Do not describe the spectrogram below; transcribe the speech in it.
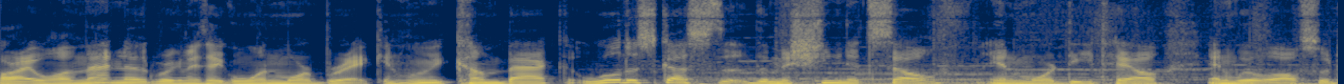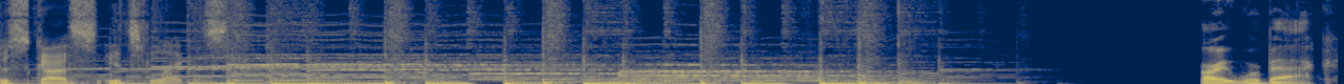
All right, well, on that note, we're going to take one more break. And when we come back, we'll discuss the, the machine itself in more detail, and we'll also discuss its legacy. All right, we're back.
